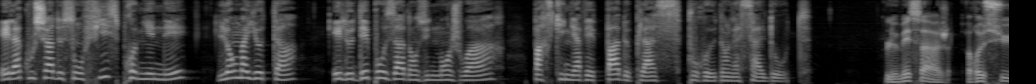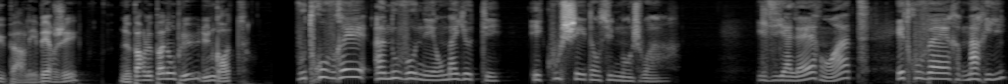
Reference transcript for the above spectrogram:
Elle accoucha de son fils premier-né, l'emmaillota et le déposa dans une mangeoire, parce qu'il n'y avait pas de place pour eux dans la salle d'hôte. Le message reçu par les bergers ne parle pas non plus d'une grotte. Vous trouverez un nouveau-né emmailloté et couché dans une mangeoire. Ils y allèrent en hâte et trouvèrent Marie,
